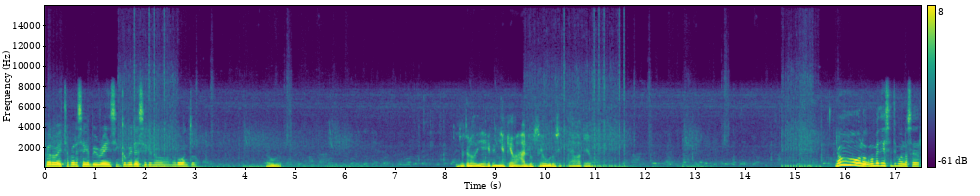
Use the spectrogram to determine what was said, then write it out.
Pero viste, parece que el V-Rain 5000 ese que no, no lo aguantó. Seguro. Yo te lo dije que tenías que bajarlo seguro si te daba peo. No, lo que me metí ese tipo en la CR.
